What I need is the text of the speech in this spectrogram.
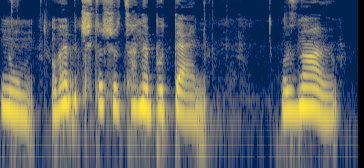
Ну, вибачте, що це не по темі. Знаю.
